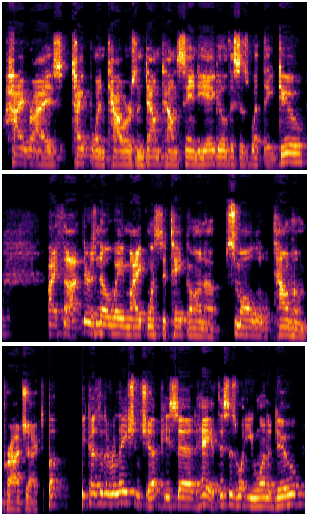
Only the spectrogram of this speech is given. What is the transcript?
high rise type one towers in downtown San Diego. This is what they do. I thought there's no way Mike wants to take on a small little townhome project. But because of the relationship, he said, Hey, if this is what you want to do,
